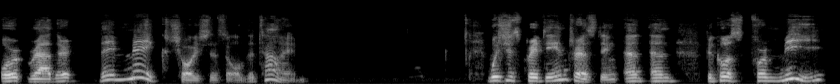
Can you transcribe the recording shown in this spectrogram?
Or rather they make choices all the time which is pretty interesting. And, and because for me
